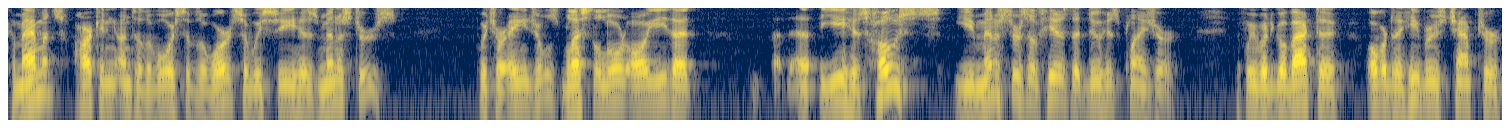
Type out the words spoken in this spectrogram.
commandments, hearkening unto the voice of the word. So we see his ministers, which are angels. Bless the Lord, all ye that uh, ye his hosts, ye ministers of his that do his pleasure. If we were to go back to over to Hebrews chapter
